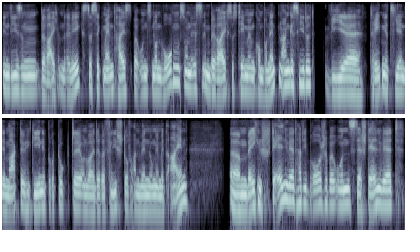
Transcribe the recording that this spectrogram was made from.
in diesem Bereich unterwegs. Das Segment heißt bei uns Non-Wovens und ist im Bereich Systeme und Komponenten angesiedelt. Wir treten jetzt hier in den Markt der Hygieneprodukte und weitere Fließstoffanwendungen mit ein. Ähm, welchen Stellenwert hat die Branche bei uns? Der Stellenwert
